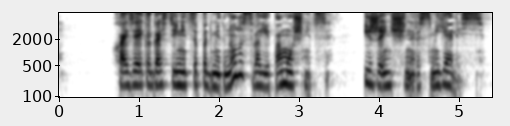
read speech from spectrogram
Хозяйка гостиницы подмигнула своей помощнице, и женщины рассмеялись.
